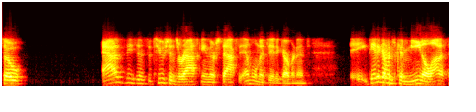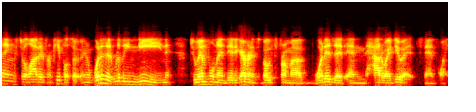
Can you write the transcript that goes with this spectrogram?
So as these institutions are asking their staff to implement data governance, eh, data governance can mean a lot of things to a lot of different people. So you know, what does it really mean to implement data governance, both from a what is it and how do I do it standpoint?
